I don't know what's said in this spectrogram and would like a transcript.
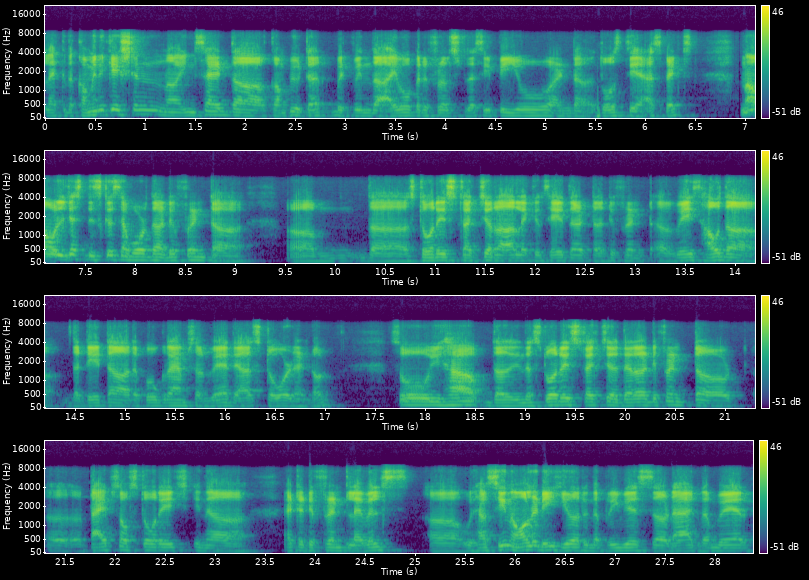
like the communication uh, inside the computer between the I/O peripherals to the CPU and uh, those the aspects. Now we'll just discuss about the different uh, um, the storage structure or like you say that uh, different uh, ways how the the data or the programs and where they are stored and all. So you have the in the storage structure there are different uh, types of storage in a at a different levels. we have seen already here in the previous diagram where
